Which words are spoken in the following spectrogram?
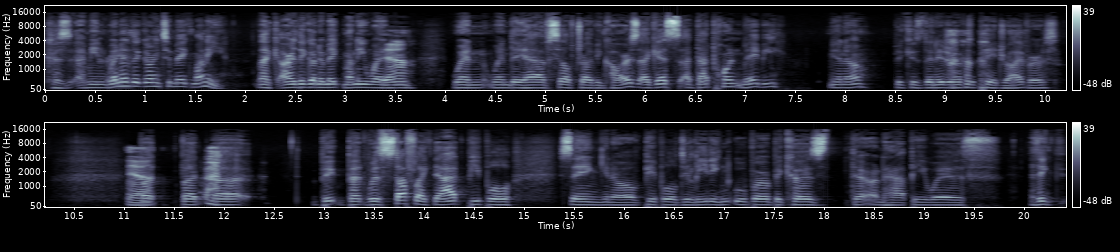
because I mean, when are they going to make money? Like, are they going to make money when Yeah. when when they have self driving cars? I guess at that point, maybe you know, because then they don't have to pay drivers Yeah. but but uh, but with stuff like that, people saying you know people deleting Uber because they're unhappy with. I think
